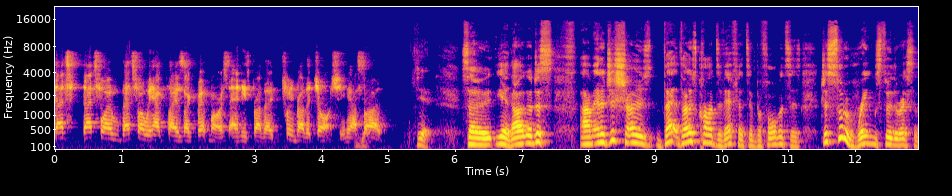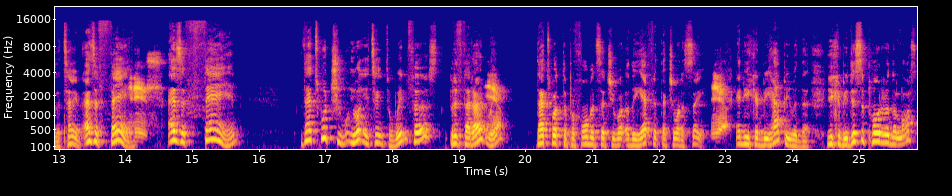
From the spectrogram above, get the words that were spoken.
That's that's why. That's why we have players like Brett Morris and his brother, twin brother Josh, in our side. Yeah. So yeah, they're just um, and it just shows that those kinds of efforts and performances just sort of rings through the rest of the team. As a fan, It is. As a fan, that's what you you want your team to win first. But if they don't win, That's what the performance that you want, or the effort that you want to see. Yeah. And you can be happy with that. You can be disappointed in the loss,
